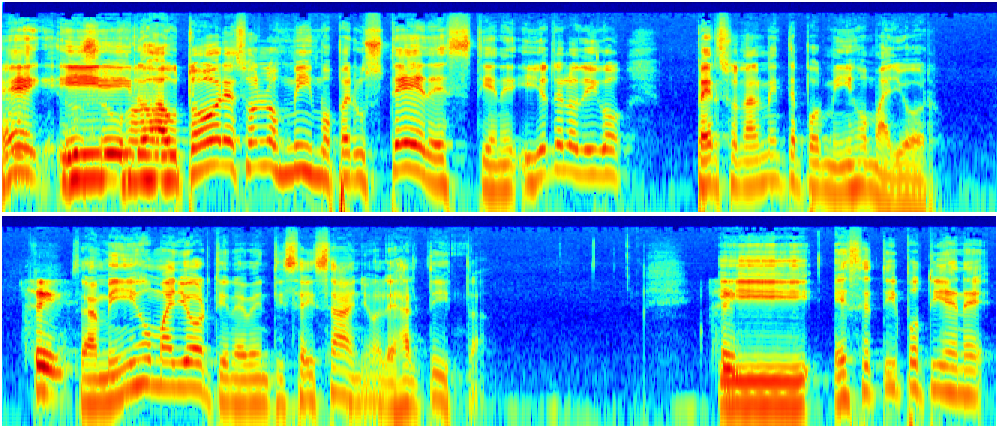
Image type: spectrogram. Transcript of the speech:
Eh, y los autores son los mismos, pero ustedes tienen, y yo te lo digo personalmente por mi hijo mayor. Sí. O sea, mi hijo mayor tiene 26 años, él es artista. Y ese tipo tiene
